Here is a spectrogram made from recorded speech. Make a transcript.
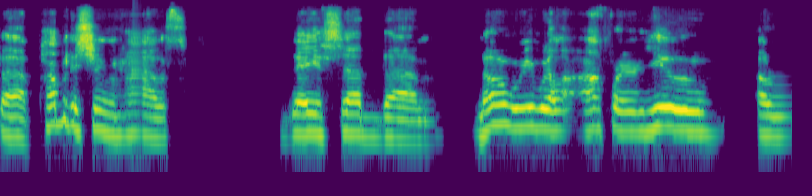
the publishing house, they said, um, no, we will offer you a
